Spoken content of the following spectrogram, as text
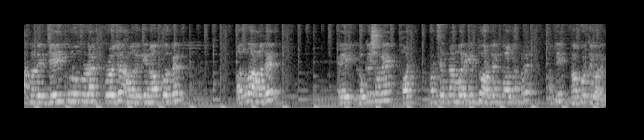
আপনাদের যেই কোনো প্রোডাক্ট প্রয়োজন আমাদেরকে নক করবেন, অথবা আমাদের এই লোকেশনে হোয়াটসঅ্যাপ নাম্বারে কিন্তু অনলাইন কল নাম্বারে আপনি নক করতে পারেন।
